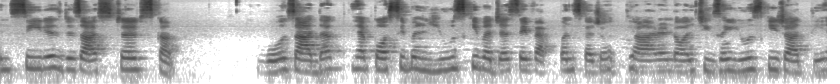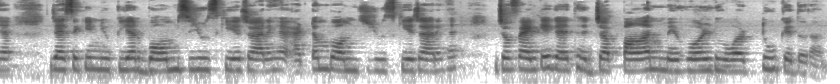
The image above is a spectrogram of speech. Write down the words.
इन सीरियस डिज़ास्टर्स का वो ज़्यादा है पॉसिबल यूज़ की वजह से वेपन्स का जो हथियार एंड ऑल चीज़ें यूज़ की जाती हैं। जैसे कि न्यूक्लियर बॉम्ब्स यूज़ किए जा रहे हैं एटम बॉम्ब्स यूज़ किए जा रहे हैं, जो फेंके गए थे जापान में वर्ल्ड वॉर टू के दौरान।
